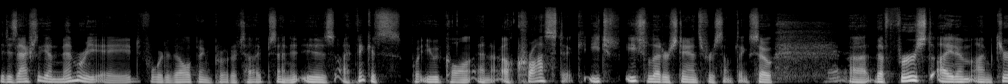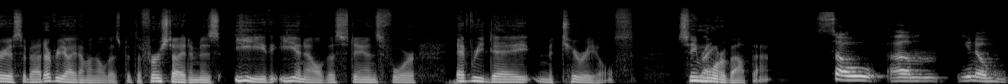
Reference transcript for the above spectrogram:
It is actually a memory aid for developing prototypes, and it is, I think, it's what you would call an acrostic. Each each letter stands for something. So, uh, the first item, I'm curious about every item on the list, but the first item is E. The E in Elvis stands for everyday materials. Say right. more about that. So, um, you know,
